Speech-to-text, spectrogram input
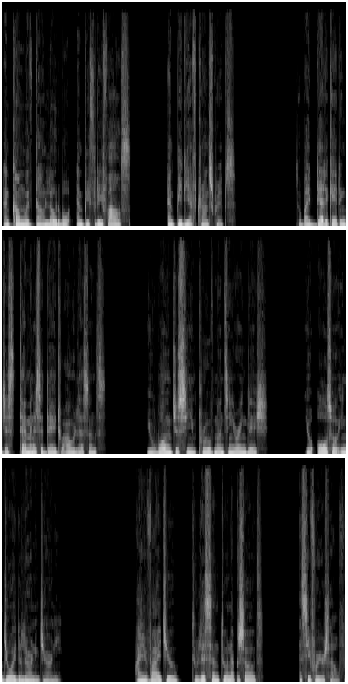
and come with downloadable MP3 files and PDF transcripts. So, by dedicating just 10 minutes a day to our lessons, you won't just see improvements in your English, you'll also enjoy the learning journey. I invite you to listen to an episode and see for yourself.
